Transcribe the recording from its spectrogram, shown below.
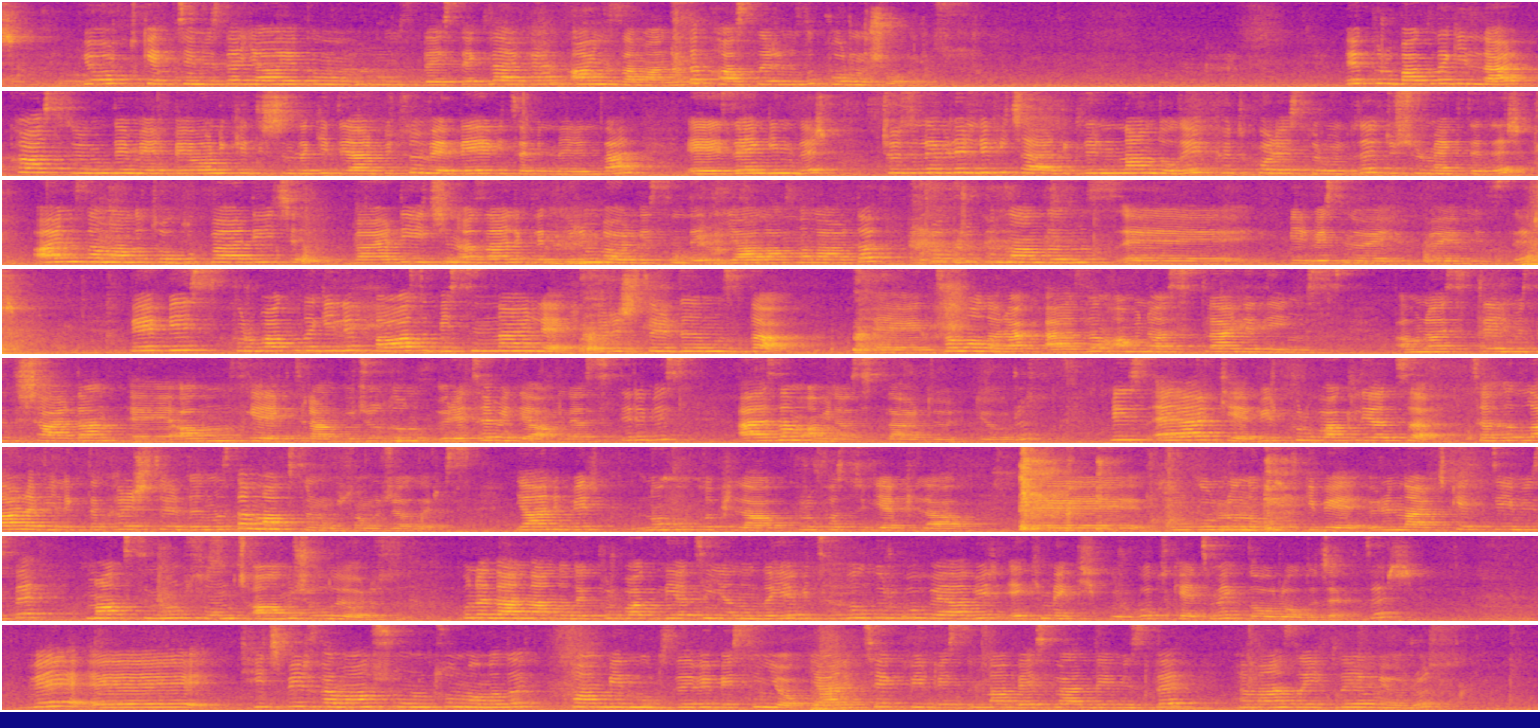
Yoğurt tükettiğimizde yağ yakımımızı desteklerken aynı zamanda da kaslarımızı korumuş oluruz. Ve kuru baklagiller kalsiyum, demir, B12 dışındaki diğer bütün ve B vitaminlerinden e, zengindir. Çözülebilir lif içerdiklerinden dolayı kötü kolesterolü de düşürmektedir. Aynı zamanda tokluk verdiği için, verdiği için özellikle karın bölgesindeki yağlanmalarda çokça kullandığımız e, bir besin öğe- öğemizdir. Ve biz kuru baklagili bazı besinlerle karıştırdığımızda e, tam olarak elzem amino asitler dediğimiz amino asitlerimizi dışarıdan e, almamız gerektiren vücudun üretemediği amino asitleri biz elzem amino asitler di- diyoruz. Biz eğer ki bir kuru bakliyatı tahıllarla birlikte karıştırdığımızda maksimum sonucu alırız. Yani bir nohutlu pilav, kuru fasulye pilav, e, bulgurlu nohut gibi ürünler tükettiğimizde maksimum sonuç almış oluyoruz. Bu nedenden dolayı kuru bakliyatın yanında ya bir tahıl grubu veya bir ekmek grubu tüketmek doğru olacaktır. Ve e, hiçbir zaman şu unutulmamalı, tam bir mucizevi besin yok. Yani tek bir besinden beslendiğimizde hemen zayıflayamıyoruz.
